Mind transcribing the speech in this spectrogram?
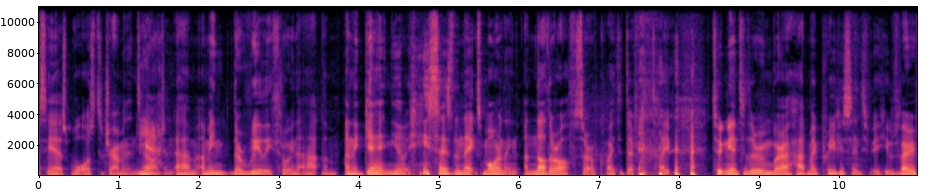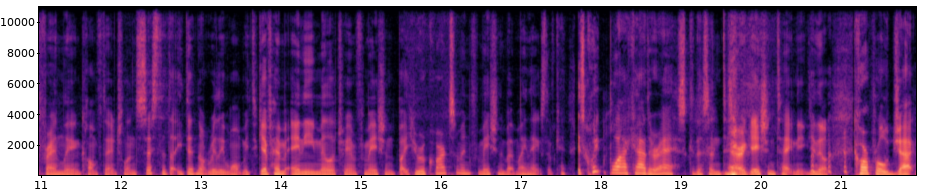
SAS was to German intelligence. Um, I mean, they're really throwing it at them. And again, you know, he says the next morning, another officer of quite a different type took me into the room where I had my previous interview. He was very friendly and confidential, insisted that he did not really want me to give him any military information, but he required some information about my next of kin. It's quite Blackadder esque, this interrogation technique. You know, Corporal Jack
